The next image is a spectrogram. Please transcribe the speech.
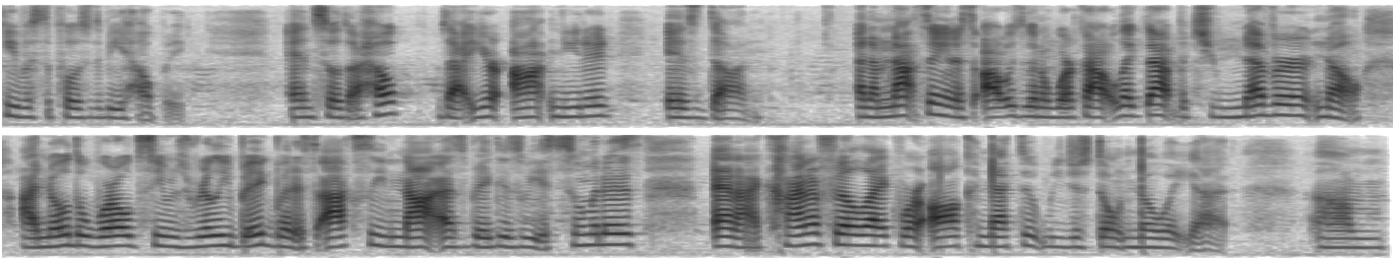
he was supposed to be helping. And so the help that your aunt needed is done. And I'm not saying it's always going to work out like that, but you never know. I know the world seems really big, but it's actually not as big as we assume it is. And I kind of feel like we're all connected. We just don't know it yet. Um,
